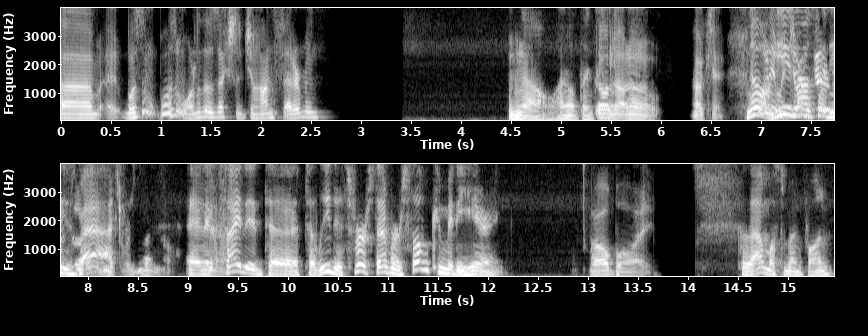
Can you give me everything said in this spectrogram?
um, it wasn't wasn't one of those actually John Fetterman? No, I don't think so. Oh no, no, no. Okay. No, Well, anyway, he announced that he's the one that back and Yeah. excited to to lead his first ever subcommittee hearing. Oh boy. Because that must have been fun.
